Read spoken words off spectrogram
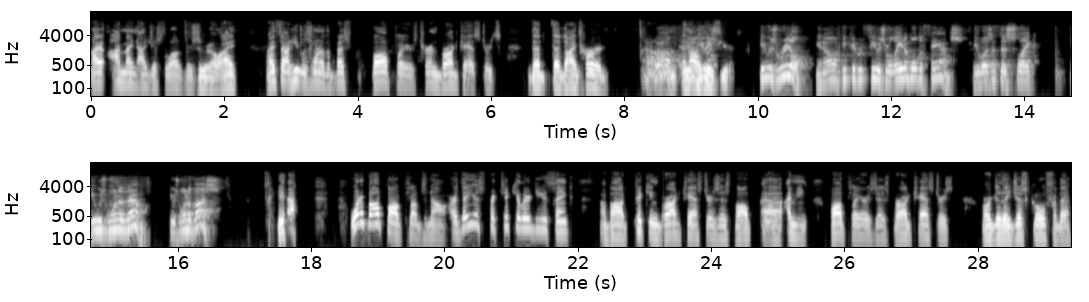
I I mean I just loved Rizzuto. I I thought he was one of the best ball players turned broadcasters that that I've heard um, well, in all these was, years. He was real, you know. He could he was relatable to fans. He wasn't this like he was one of them. He was one of us. Yeah. What about ball clubs now? Are they as particular, do you think, about picking broadcasters as ball? Uh, I mean, ball players as broadcasters, or do they just go for the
